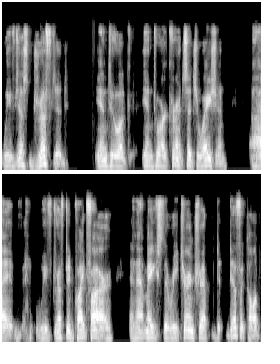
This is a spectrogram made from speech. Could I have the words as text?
we've just drifted into a into our current situation. we've drifted quite far, and that makes the return trip difficult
